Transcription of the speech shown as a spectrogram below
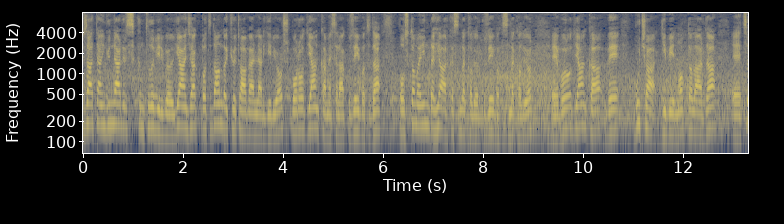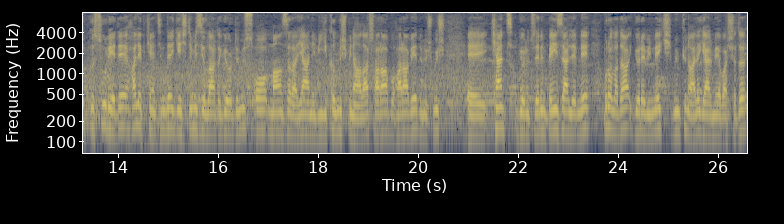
zaten günlerdir sıkıntılı bir bölge ancak batıdan da kötü haberler geliyor. Borodyanka mesela kuzeybatıda Postamel'in dahi arkasında kalıyor, kuzeybatısında kalıyor. E, Borodyanka ve Buça gibi noktalarda e, tıpkı Suriye'de Halep kentinde geçtiğimiz yıllarda gördüğümüz o manzara yani bir yıkılmış binalar, harabu harabeye dönüşmüş e, kent görüntülerinin benzerlerini buralarda görebilmek mümkün hale gelmeye başladı.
